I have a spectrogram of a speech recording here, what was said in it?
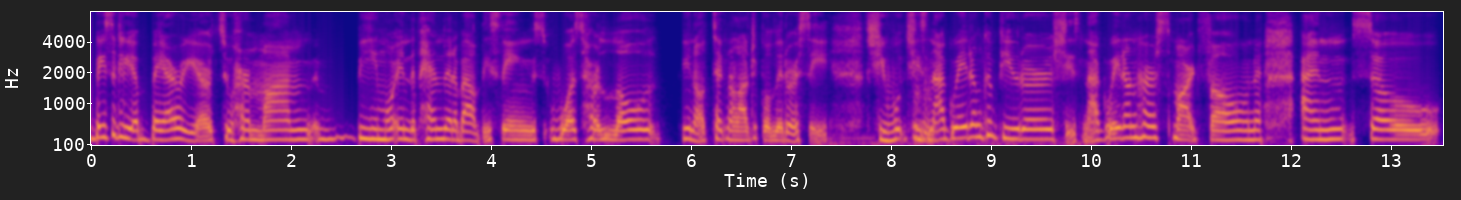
basically a barrier to her mom being more independent about these things was her low you know technological literacy she she's mm-hmm. not great on computers she's not great on her smartphone and so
